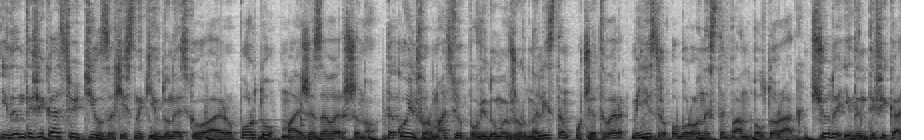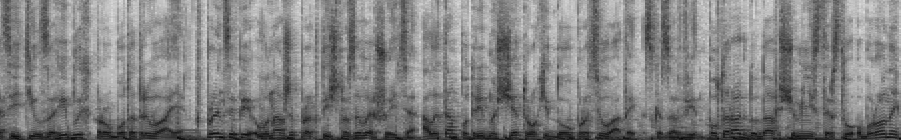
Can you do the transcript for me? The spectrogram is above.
Ідентифікацію тіл захисників Донецького аеропорту майже завершено. Таку інформацію повідомив журналістам у четвер міністр оборони Степан Полторак. Щодо ідентифікації тіл загиблих, робота триває. В принципі, вона вже практично завершується, але там потрібно ще трохи доопрацювати, сказав він. Полторак додав, що Міністерство оборони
